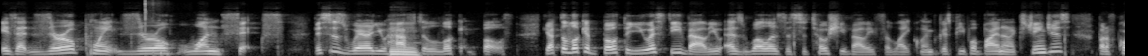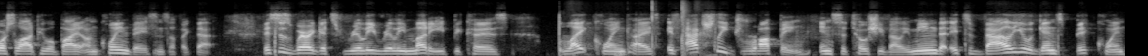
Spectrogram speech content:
is at 0.016. This is where you have Hmm. to look at both. You have to look at both the USD value as well as the Satoshi value for Litecoin because people buy it on exchanges, but of course, a lot of people buy it on Coinbase and stuff like that. This is where it gets really, really muddy because Litecoin, guys, is actually dropping in Satoshi value, meaning that its value against Bitcoin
